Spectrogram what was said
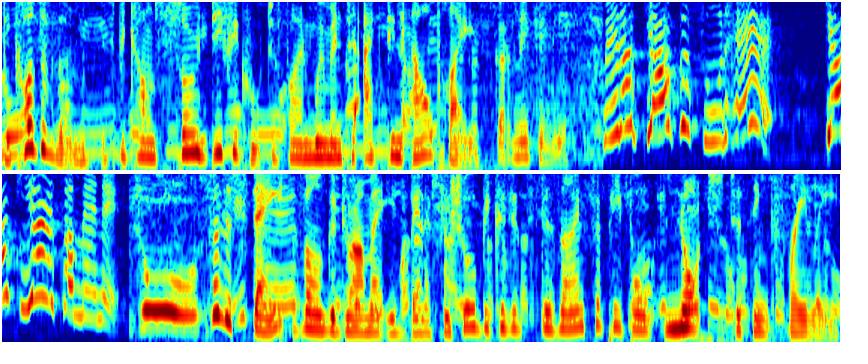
Because of them, it's become so difficult to find women to act in our plays. For the state, vulgar drama is beneficial because it's designed for people not to think freely.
